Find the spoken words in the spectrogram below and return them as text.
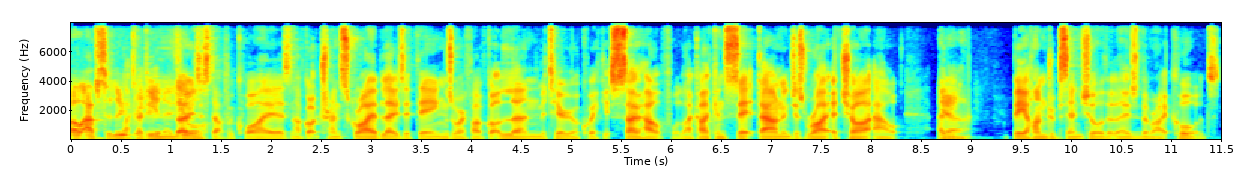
Oh, absolutely. like I do you know, loads of stuff with choirs, and I've got to transcribe loads of things, or if I've got to learn material quick, it's so helpful. Like I can sit down and just write a chart out and Yeah. be hundred percent sure that those are the right chords.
